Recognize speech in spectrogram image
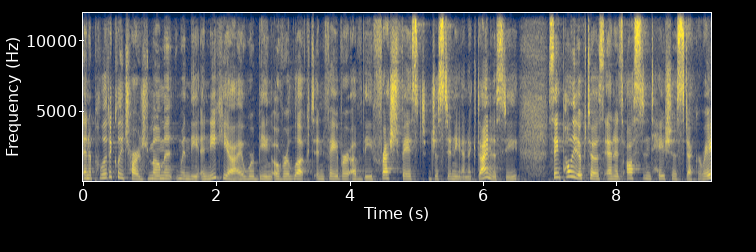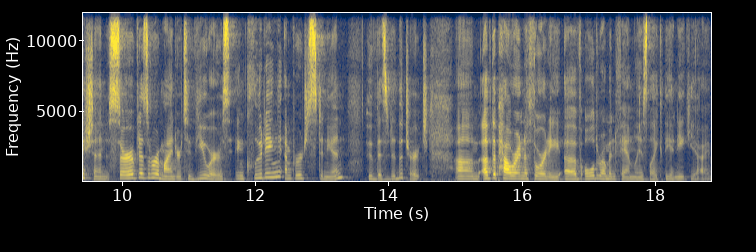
in a politically charged moment when the Anicii were being overlooked in favor of the fresh-faced Justinianic dynasty, St. Polyeuctos and its ostentatious decoration served as a reminder to viewers, including Emperor Justinian, who visited the church, um, of the power and authority of old Roman families like the Anicii.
